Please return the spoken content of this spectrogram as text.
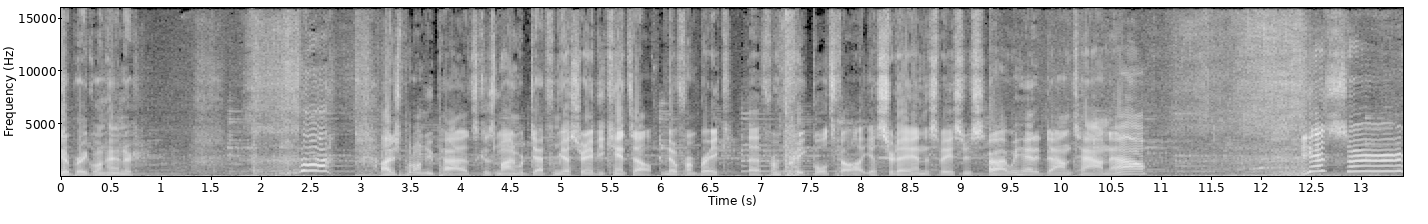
Get a break one hander. I just put on new pads because mine were dead from yesterday. If you can't tell, no front brake. Uh, front brake bolts fell out yesterday and the spacers. All right, we headed downtown now. Yes, sir!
